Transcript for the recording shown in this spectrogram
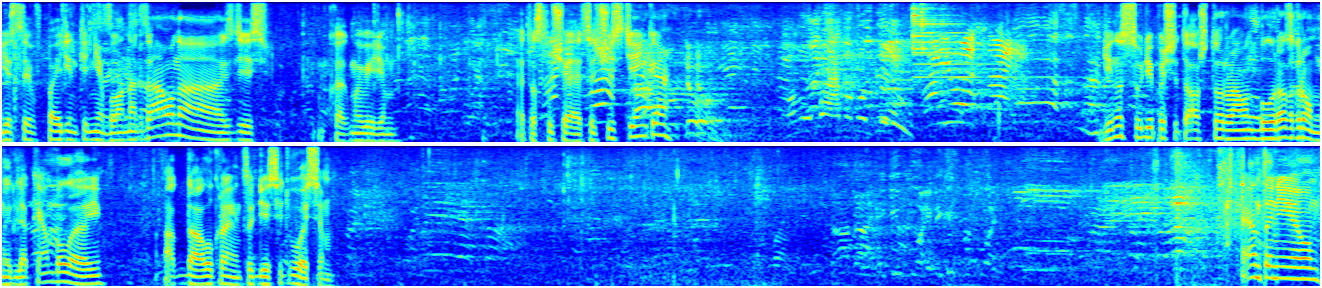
если в поединке не было нокдауна. Здесь, как мы видим, это случается частенько. Один из судей посчитал, что раунд был разгромный для Кэмпбелла и отдал украинцу 10-8. Энтони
